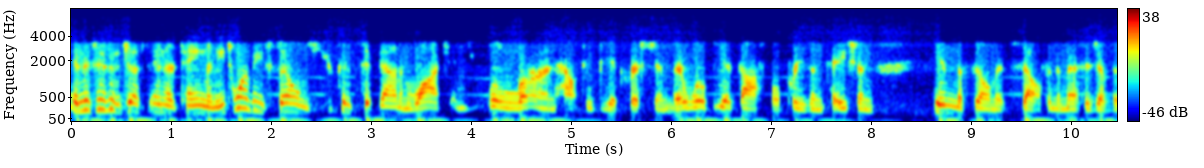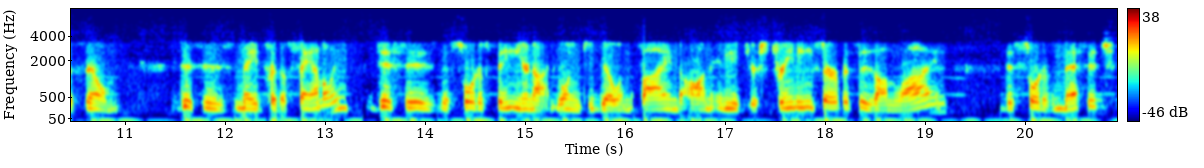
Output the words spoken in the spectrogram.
And this isn't just entertainment. Each one of these films you can sit down and watch and you will learn how to be a Christian. There will be a gospel presentation in the film itself, in the message of the film. This is made for the family. This is the sort of thing you're not going to go and find on any of your streaming services online. This sort of message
